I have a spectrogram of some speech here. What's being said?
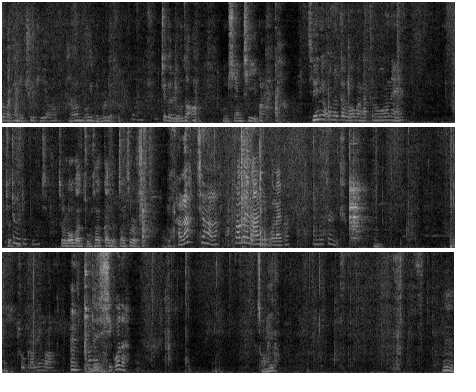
爸爸给你去皮啊，啊，我给你물렸어。这个留着啊，我们先切一半。 지은이 오늘따라 로반 같으로 하네. 这这个就不用切。这老板总算干点正事儿了。好了，切好了，装在哪里？我来装，放到这里是吧？手干净吧？嗯，刚才洗过的。尝一个。嗯，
